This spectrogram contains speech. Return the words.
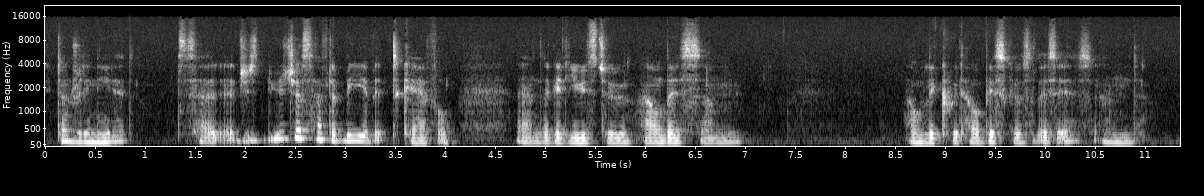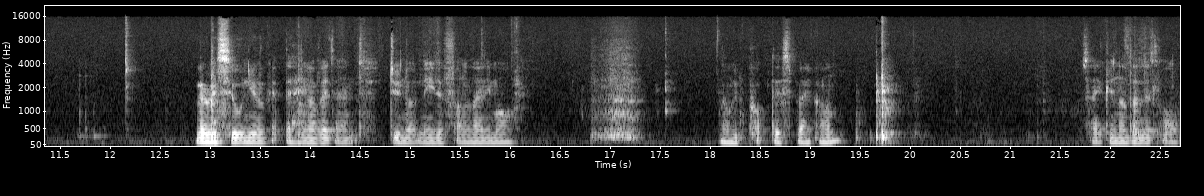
you don't really need it. Uh, just, you just have to be a bit careful and get used to how this, um, how liquid, how viscous this is, and very soon you'll get the hang of it and do not need a funnel anymore. Now we pop this back on. Take another little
